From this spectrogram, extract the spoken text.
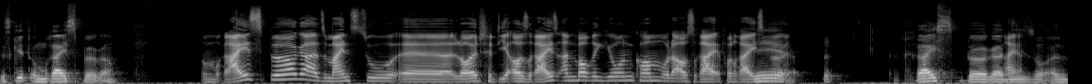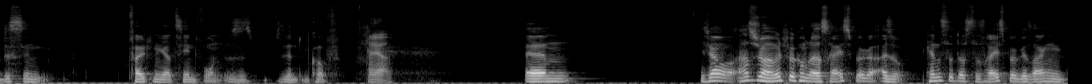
Es geht um Reisburger. Um Reisburger, also meinst du äh, Leute, die aus Reisanbauregionen kommen oder aus Rei von Reisburgern? Nee, Reisburger, die Ah, ja. so ein bisschen falschen Jahrzehnt wohnen, sind im Kopf. Naja. Ähm, ich weiß, hast du schon mal mitbekommen, dass Reisburger, also kennst du das, dass Reisburger sagen,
